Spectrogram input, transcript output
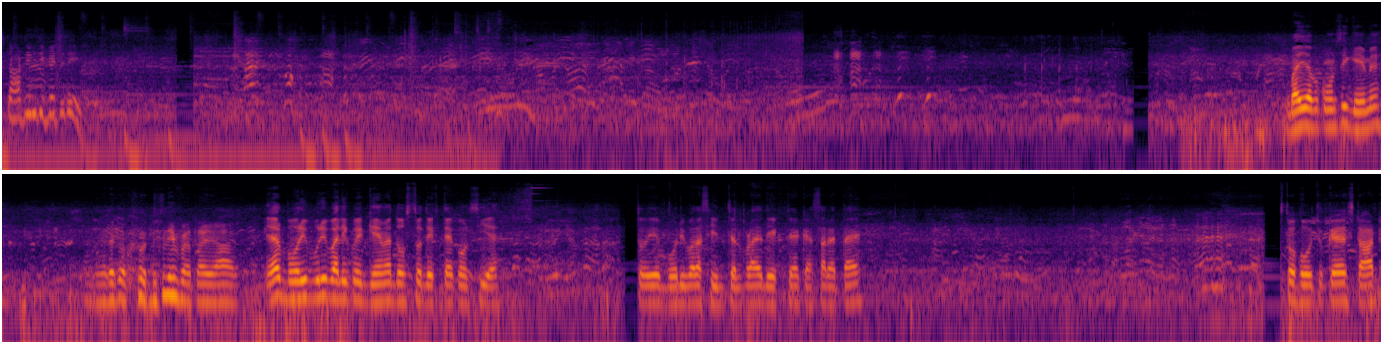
स्टार्टिंग की ची खिचडी भाई अब कौन सी गेम है? मेरे को खुद ही नहीं पता यार। यार बोरी पूरी वाली कोई गेम है दोस्तों देखते हैं कौन सी है। तो ये बोरी वाला सीन चल पड़ा है, देखते हैं कैसा रहता है। तो हो चुके हैं स्टार्ट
